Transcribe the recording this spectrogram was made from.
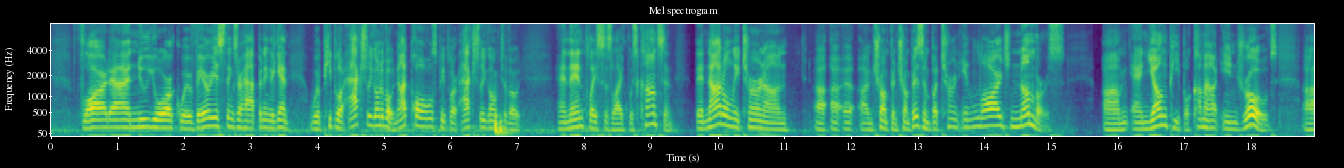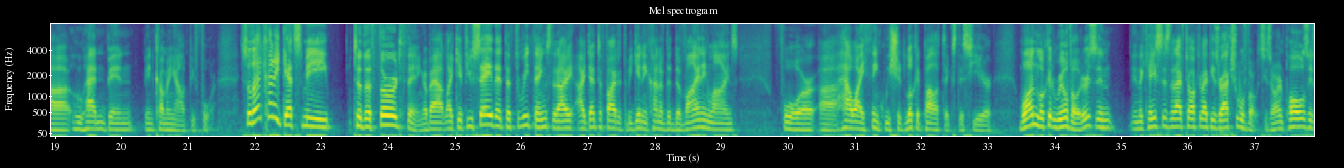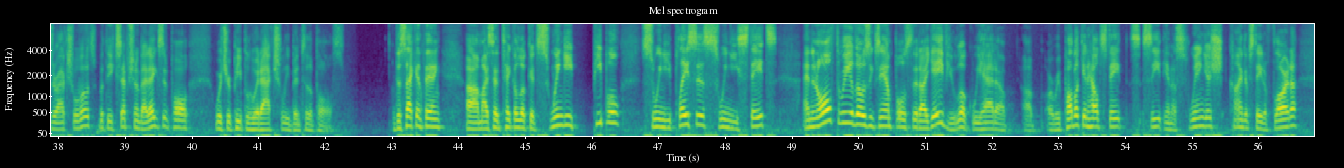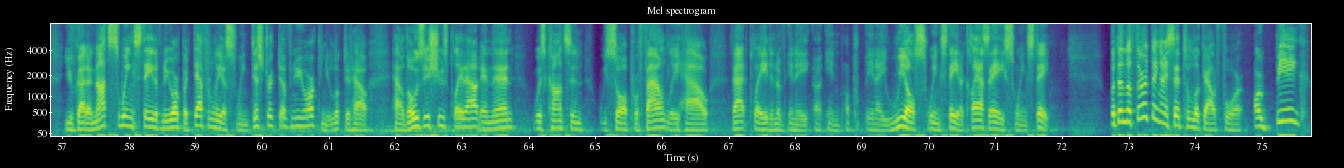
Florida and New York, where various things are happening. Again, where people are actually going to vote, not polls, people are actually going to vote. And then places like Wisconsin that not only turn on, uh, uh, uh on Trump and Trumpism, but turn in large numbers. Um, and young people come out in droves uh, who hadn't been been coming out before. So that kind of gets me to the third thing about like if you say that the three things that I identified at the beginning, kind of the divining lines for uh, how I think we should look at politics this year. One, look at real voters. In, in the cases that I've talked about, these are actual votes. These aren't polls, these are actual votes, with the exception of that exit poll, which are people who had actually been to the polls. The second thing, um, I said take a look at swingy people, swingy places, swingy states. And in all three of those examples that I gave you, look, we had a, a, a Republican held state seat in a swingish kind of state of Florida. You've got a not swing state of New York, but definitely a swing district of New York. And you looked at how, how those issues played out. And then Wisconsin, we saw profoundly how that played in a, in a, uh, in a, in a real swing state, a Class A swing state. But then the third thing I said to look out for are big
